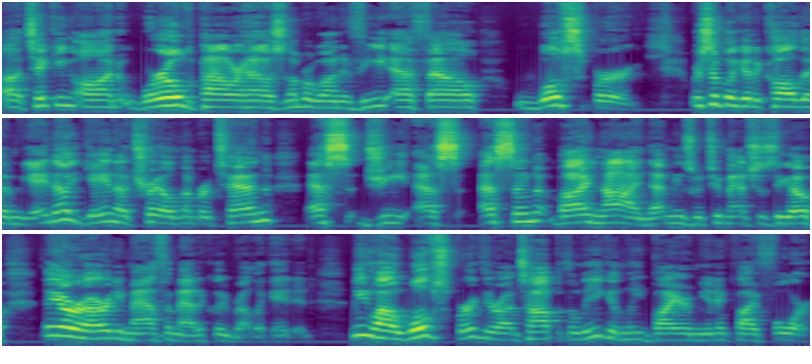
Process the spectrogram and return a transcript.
uh, taking on world powerhouse number one VFL Wolfsburg. We're simply going to call them Jena. Jena trailed number 10, SGS Essen by nine. That means with two matches to go, they are already mathematically relegated. Meanwhile, Wolfsburg, they're on top of the league and lead Bayern Munich by four.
